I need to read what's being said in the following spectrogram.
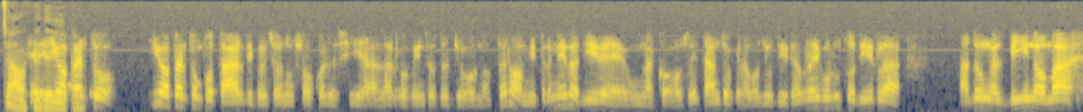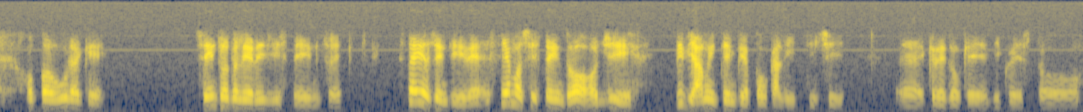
Ciao Federico. Eh, io, ho aperto, io, ho aperto, un po' tardi, perciò non so quale sia l'argomento del giorno, però mi premeva dire una cosa, e tanto che la voglio dire, avrei voluto dirla a Don Albino, ma ho paura che sento delle resistenze. Stai a sentire, stiamo assistendo oggi, viviamo in tempi apocalittici, eh, credo che di questo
